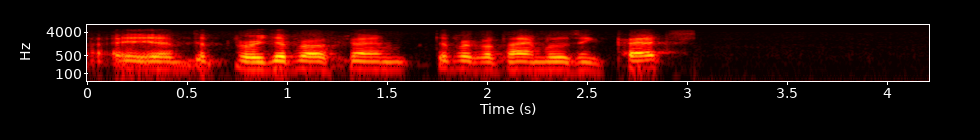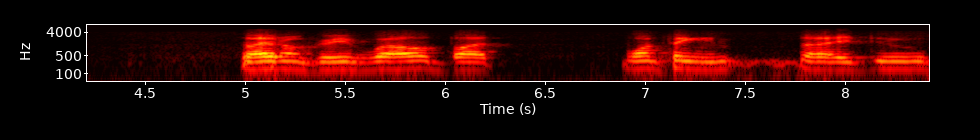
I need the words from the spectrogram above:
I have a very difficult time, difficult time losing pets. So I don't grieve well, but one thing that I do,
